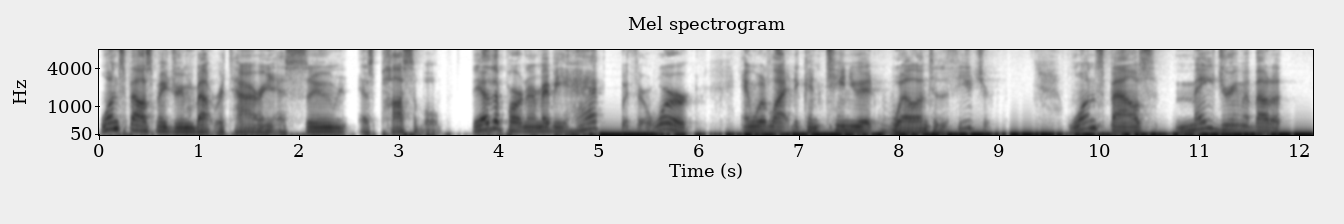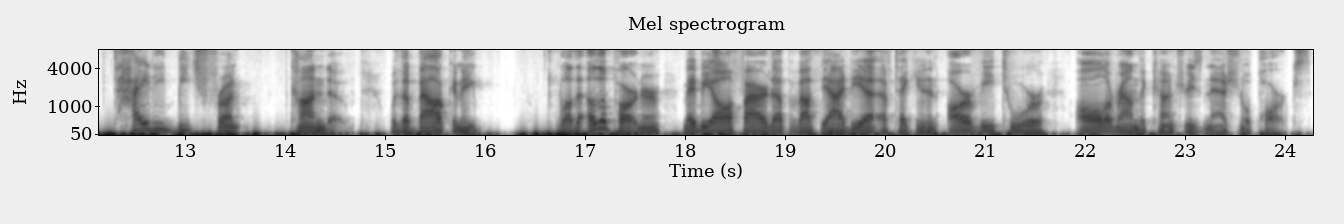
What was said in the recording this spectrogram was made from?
one spouse may dream about retiring as soon as possible. The other partner may be happy with their work and would like to continue it well into the future. One spouse may dream about a tidy beachfront condo with a balcony while the other partner may be all fired up about the idea of taking an RV tour all around the country's national parks.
